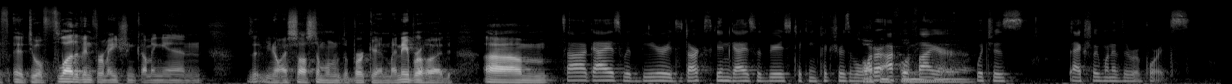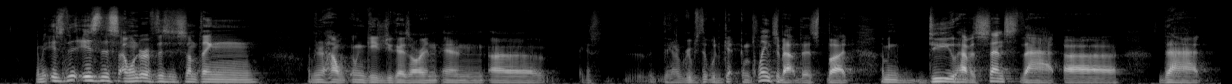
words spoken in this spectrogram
to- to a flood of information coming in. You know, I saw someone with a burqa in my neighborhood. Um, Saw guys with beards, dark skinned guys with beards taking pictures of a water Talking funny, aquifer, yeah. which is actually one of the reports. I mean, is this, is this? I wonder if this is something. I don't know how engaged you guys are in, in uh, guess, the kind of groups that would get complaints about this. But I mean, do you have a sense that uh, that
